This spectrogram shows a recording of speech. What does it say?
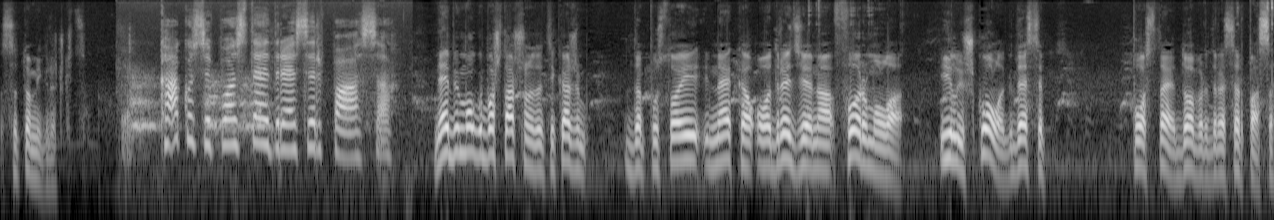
sa tom igračkicom. Kako se postaje dreser pasa? Ne bi mogu baš tačno da ti kažem da postoji neka određena formula ili škola gde se postaje dobar dreser pasa.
